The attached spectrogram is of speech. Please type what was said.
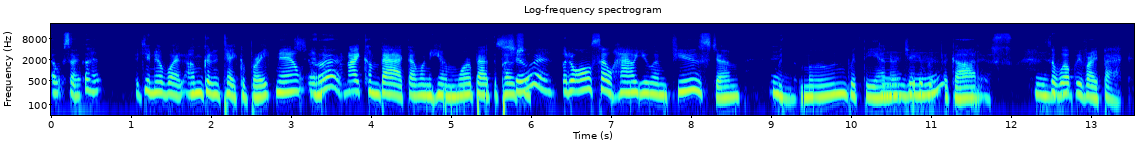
oh sorry go ahead you know what? I'm going to take a break now. Sure. And when I come back, I want to hear more about the potion, sure. but also how you infused them mm. with the moon, with the energy, mm-hmm. with the goddess. Mm-hmm. So we'll be right back.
